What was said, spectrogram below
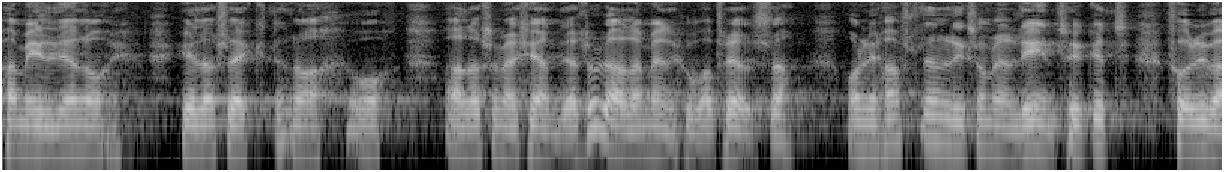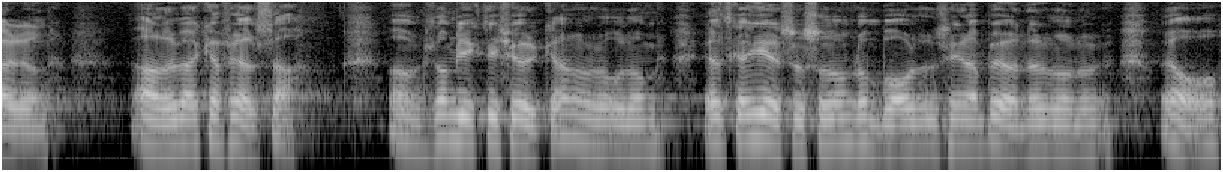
familjen och hela släkten och, och, alla som jag kände. Jag trodde alla människor var frälsta. Har ni haft den, liksom, det intrycket förr i världen? Alla verkar frälsta. De gick till kyrkan och de älskade Jesus och de bad sina böner. Och de, ja,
